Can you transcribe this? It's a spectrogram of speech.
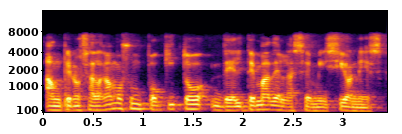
aunque nos salgamos un poquito del tema de las emisiones.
